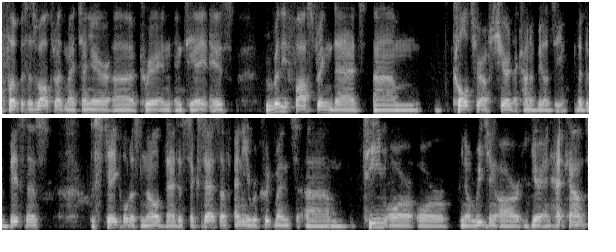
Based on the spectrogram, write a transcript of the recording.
focus as well throughout my tenure uh, career in, in TA is really fostering that um, culture of shared accountability that the business the stakeholders know that the success of any recruitment um, team or or you know reaching our year-end headcount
